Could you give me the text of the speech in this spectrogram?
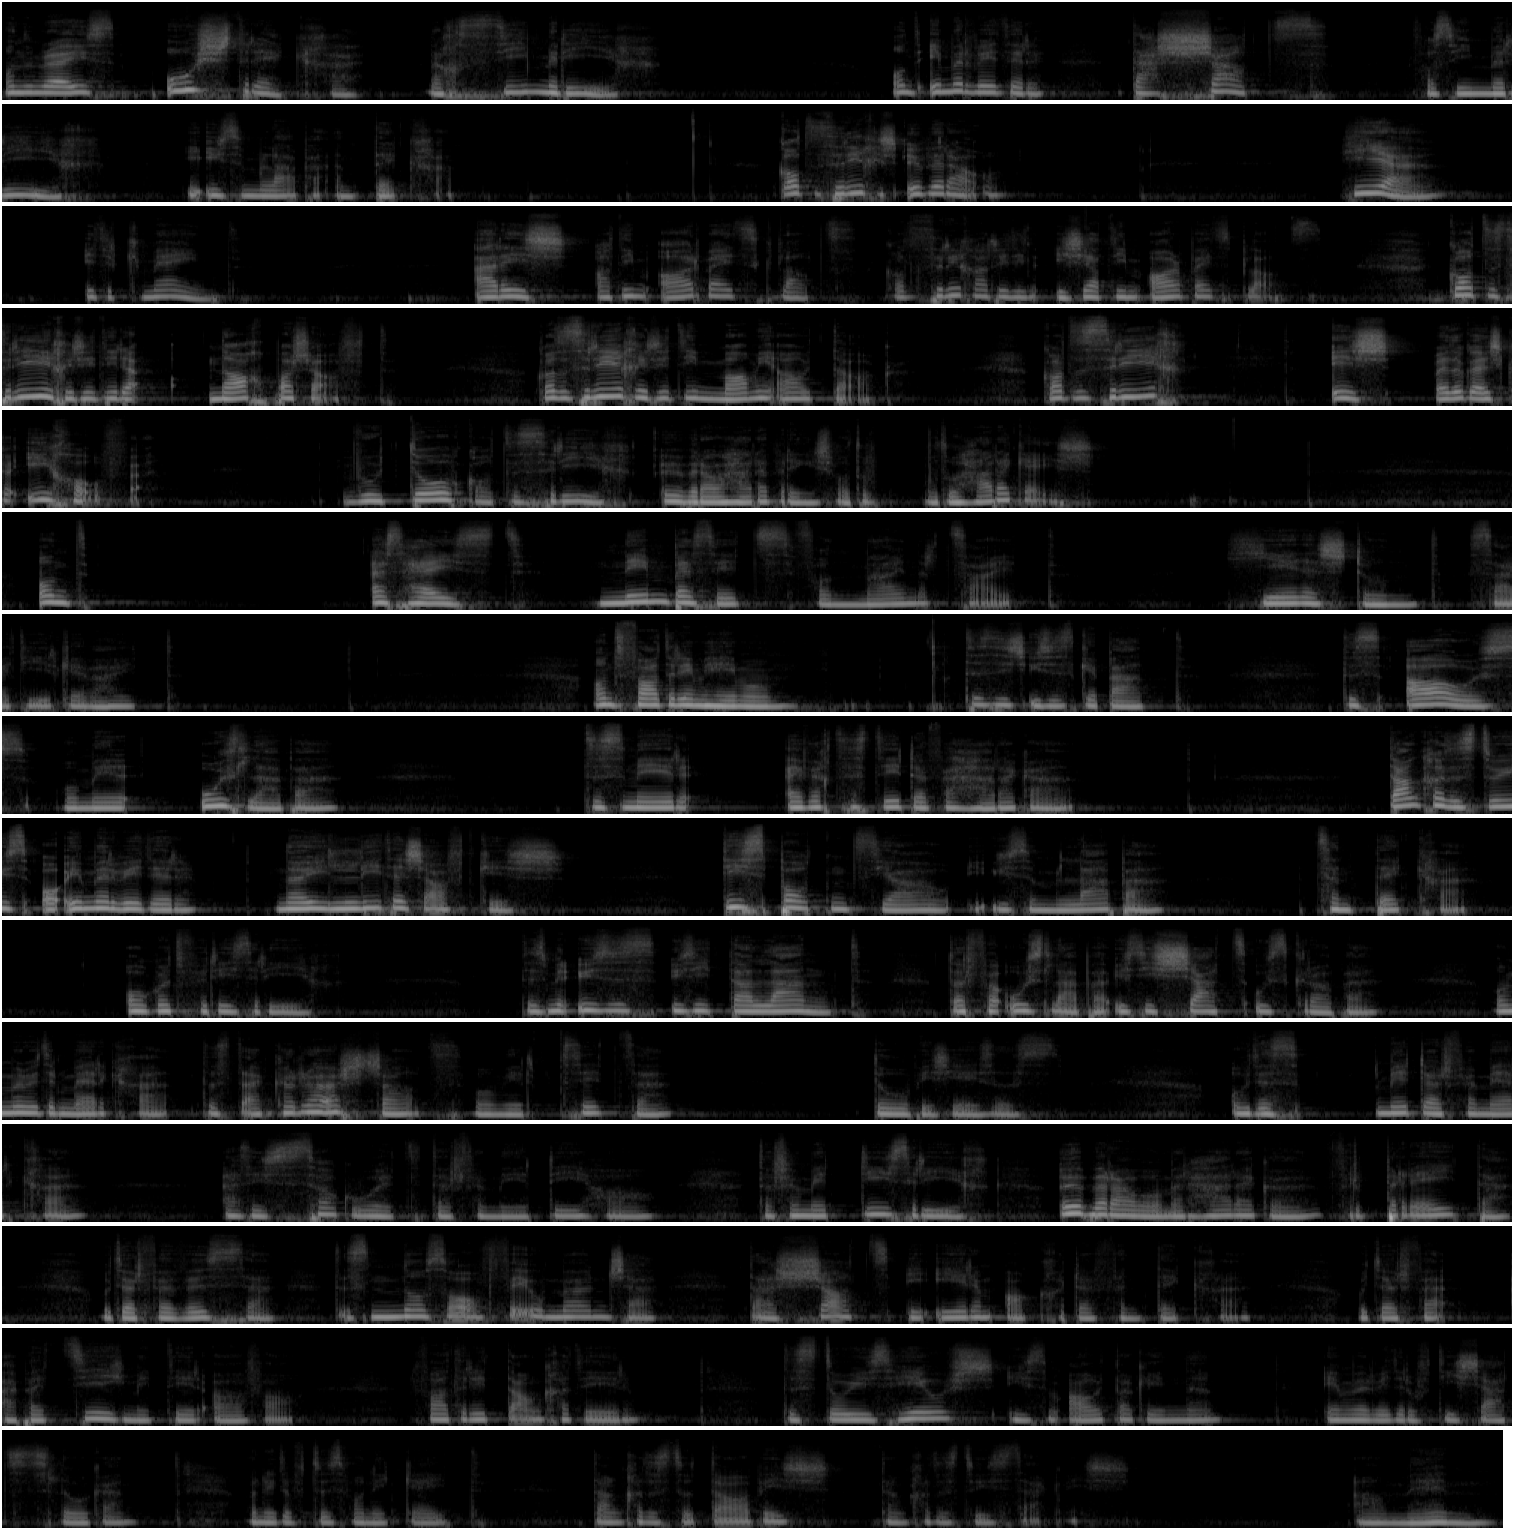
Und wir uns ausstrecken nach seinem Reich. Und immer wieder den Schatz von seinem Reich in unserem Leben entdecken. Gottes Reich ist überall. Hier, in der Gemeinde. Er ist an deinem Arbeitsplatz. Gottes Reich ist an deinem Arbeitsplatz. Gottes Reich ist in deiner Nachbarschaft. Gottes Reich ist in deinem Mami-Alltag. Gottes Reich ist, wenn du gehst einkaufen weil du Gottes Reich überall herbringst, wo du, wo du hergehst. Und es heißt, nimm Besitz von meiner Zeit. Jede Stunde sei dir geweiht. Und Vater im Himmel, das ist unser Gebet, dass alles, was wir ausleben, dass wir einfach das dir hergeben dürfen. Danke, dass du uns auch immer wieder neue Leidenschaft gibst, dein Potenzial in unserem Leben zu entdecken, auch Gott für dein Reich. Dass wir unser, unser Talent dürfen ausleben, unsere Schätze ausgraben und wir wieder merken, dass der grösste Schatz, den wir besitzen, du bist, Jesus. Und dass wir dürfen merken, es ist so gut, dürfen wir dich haben, dürfen wir dein Reich überall, wo wir hergehen, verbreiten und dürfen wissen, dass noch so viele Menschen diesen Schatz in ihrem Acker entdecken dürfen und dürfen eine Beziehung mit dir anfangen. Vater, ich danke dir, dass du uns hilfst, in unserem Alltag immer wieder auf die Schätze zu schauen und nicht auf das, was nicht geht. Danke, dass du da bist. Danke, dass du uns segnest. Amen.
